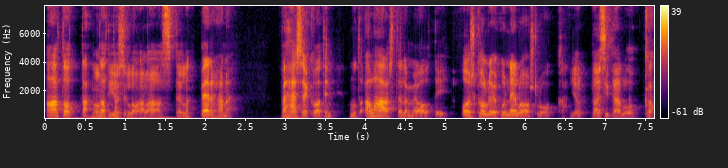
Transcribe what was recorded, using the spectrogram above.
Ah, totta, Me totta. jo silloin ala-asteella. Perhana. Vähän sekoitin, mutta ala-asteella me oltiin. Olisiko ollut joku nelosluokka? Jotain sitä luokkaa.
